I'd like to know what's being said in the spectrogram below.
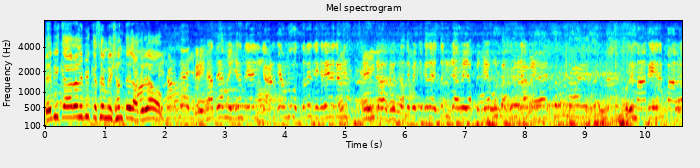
ਇਹ ਵੀ ਕਹਿ ਰਹੇ ਨੇ ਵੀ ਕਿਸੇ ਮਿਸ਼ਨ ਤੇ ਲੱਗ ਰਿਹਾ ਹੋ ਮਿਸ਼ਨ ਤੇ ਆ ਜੀ। ਮੇਸ਼ਾਂ ਤੇ ਮੇਸ਼ਾਂ ਤੇ ਆ ਜੀ। ਜਾਣ ਕੇ ਉਹਨੂੰ ਉਧਰ ਹੀ ਦਿਖ ਰਹੇ ਨੇ ਕਰਨ ਇਹੀ ਕਰ ਸਕਦੇ ਦੇ ਵਿੱਚ ਕਿਤੇ ਇੱਧਰ ਨੂੰ ਜਾਵੇ ਜਾਂ ਪਿੱਛੇ ਹੋਰ ਪਾਸੇ ਨੂੰ ਜਾਵੇ। ਉਹਦੀ ਮਾਂ ਕਹੇ ਪਾਗਲ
